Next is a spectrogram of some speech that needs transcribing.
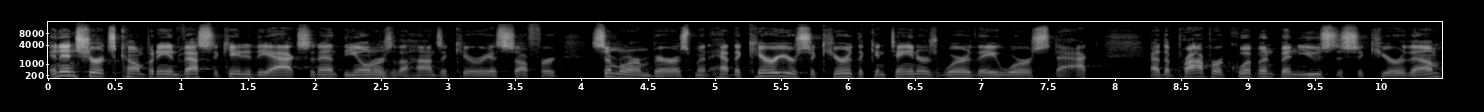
An insurance company investigated the accident. The owners of the Hansa carrier suffered similar embarrassment. Had the carrier secured the containers where they were stacked? Had the proper equipment been used to secure them?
